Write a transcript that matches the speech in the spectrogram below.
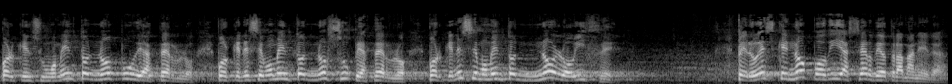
porque en su momento no pude hacerlo, porque en ese momento no supe hacerlo, porque en ese momento no lo hice. Pero es que no podía ser de otra manera.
